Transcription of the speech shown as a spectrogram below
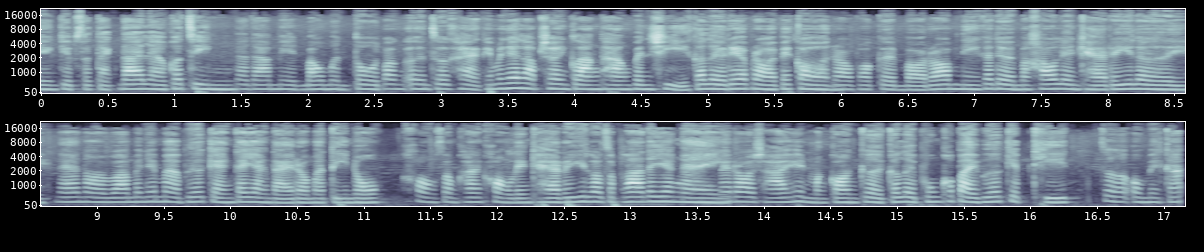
เองเก็บสแต็กได้แล้วก็จริง แต่ดาเมจเบาเหมือนตดบังเอิญเจอแขกที่ไม่ได้รับเชิญกลางทางเป็นฉีก็เลยเรียบร้อยไปก่อน เราพอเกิดบ่อรอบนี้ก็เดินมาเข้าเลนแครี่เลย แน่นอนว่าไม่ได้มาเพื่อแก๊งแต่อย่างใดเรามาตีนก ของสำคัญของเลนแครี่เราจะพลาดได้ยังไง ไม่รอช้าเห็นมังกรเกิดก็เลยพุ่งเข้าไปเพื่อเก็บทิศเจอโอเมก้า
